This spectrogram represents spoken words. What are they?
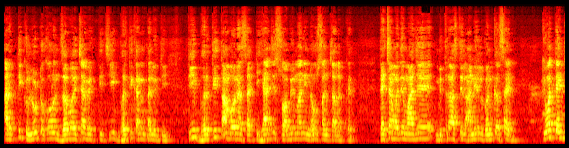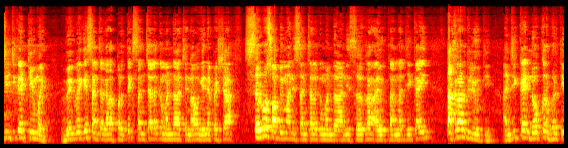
आर्थिक लूट करून जवळच्या व्यक्तीची भरती करण्यात आली होती. ती भरती थांबवण्यासाठी ह्या जे स्वाभिमानी नऊ संचालक आहेत त्याच्यामध्ये माझे मित्र असतील अनिल बनकर साहेब किंवा त्यांची जी काही टीम आहे वेगवेगळे संचालक. आता प्रत्येक संचालक मंडळाचे नाव घेण्यापेक्षा सर्व स्वाभिमानी संचालक मंडळ आणि सहकार आयुक्तांना जी काही तक्रार दिली होती आणि जी काही नोकर भरती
